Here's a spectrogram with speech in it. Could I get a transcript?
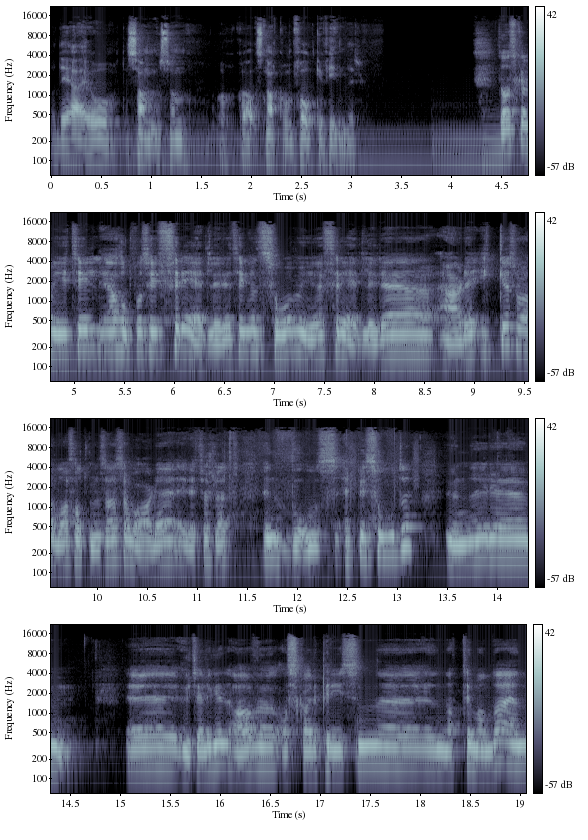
Og det er jo det samme som å snakke om folkefiender. Da skal vi til jeg holdt på å si fredeligere ting, men så mye fredeligere er det ikke. Som alle har fått med seg, så var det rett og slett en voldsepisode under utdelingen av Oscar-prisen eh, natt til mandag. En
